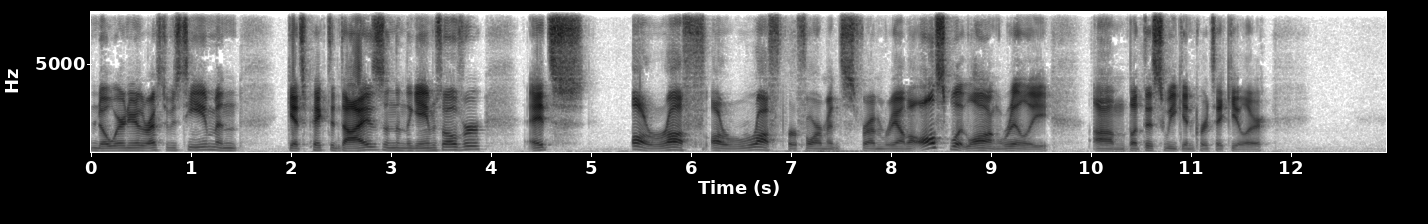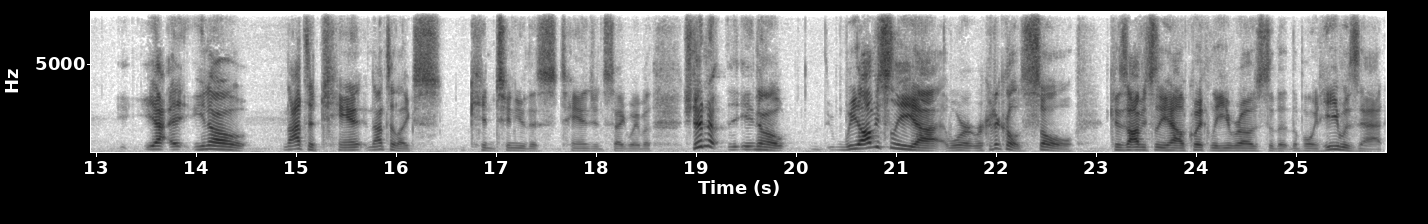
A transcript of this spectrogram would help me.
nowhere near the rest of his team and gets picked and dies, and then the game's over. It's a rough, a rough performance from Ryoma. All split long, really um, but this week in particular. Yeah, you know, not to tan- not to like continue this tangent segue, but shouldn't you know? We obviously uh, were, were critical of Soul because obviously how quickly he rose to the, the point he was at.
